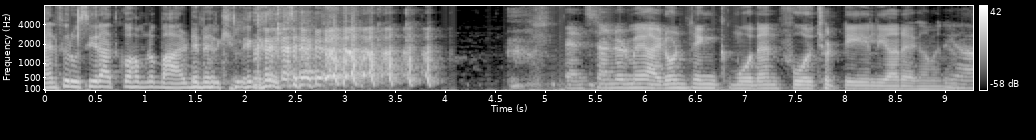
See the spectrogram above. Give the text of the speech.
एंड फिर उसी रात को हम लोग बाहर डिनर के लिए गए थे। टेंथ स्टैंडर्ड में I don't think more than four छुट्टी लिया रहेगा मैंने। या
